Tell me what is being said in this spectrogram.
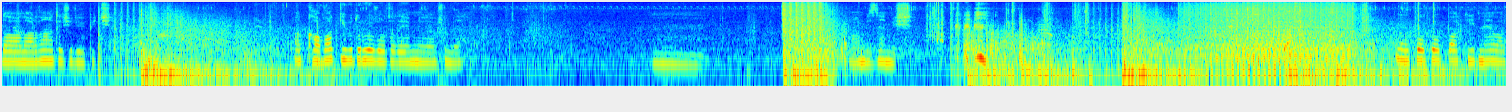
Dağlardan ateş ediyor piç. Ha, kabak gibi duruyoruz ortada yemin ediyorum şimdi. Hmm. Lan bizdenmiş. hop hop hop bak gitmeye bak.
